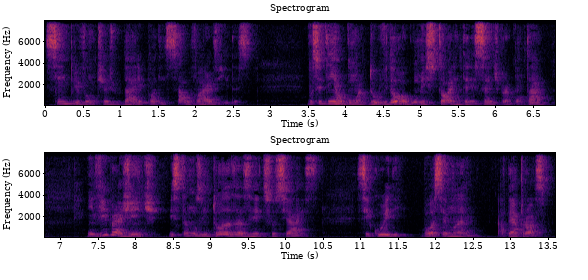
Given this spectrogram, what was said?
sempre vão te ajudar e podem salvar vidas. Você tem alguma dúvida ou alguma história interessante para contar? Envie para a gente, estamos em todas as redes sociais. Se cuidem, boa semana, até a próxima!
